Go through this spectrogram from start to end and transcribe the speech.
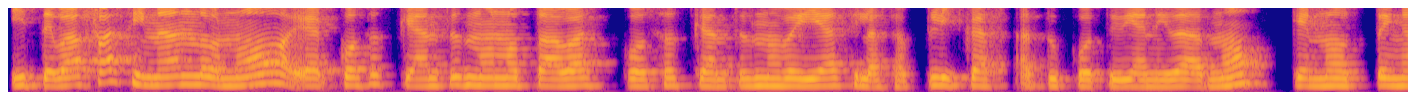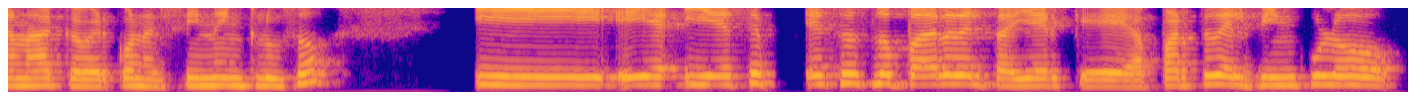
y te va fascinando, ¿no? Eh, cosas que antes no notabas, cosas que antes no veías y las aplicas a tu cotidianidad, ¿no? Que no tenga nada que ver con el cine incluso. Y, y, ese, eso es lo padre del taller, que aparte del vínculo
